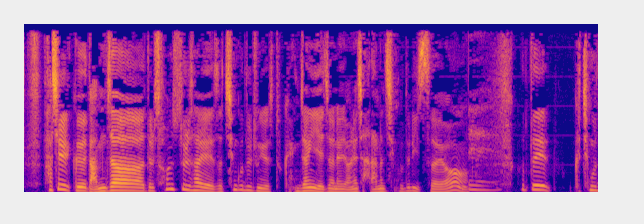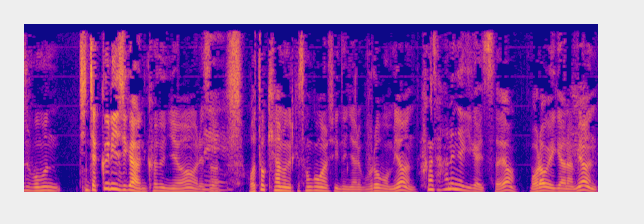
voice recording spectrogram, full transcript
사실 그 남자들 선수들 사이에서 친구들 중에서도 굉장히 예전에 연애 잘하는 친구들이 있어요. 네. 근데 그 친구들 보면 진짜 끊이지가 않거든요. 그래서 네. 어떻게 하면 그렇게 성공할 수 있느냐를 물어보면 항상 하는 얘기가 있어요. 뭐라고 얘기하냐면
